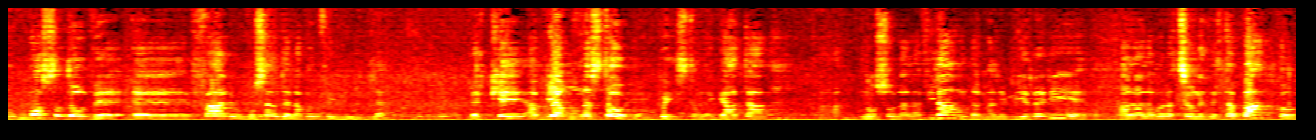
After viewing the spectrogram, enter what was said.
un posto dove eh, fare un museo del lavoro femminile, perché abbiamo una storia in questo legata non solo alla filanda ma alle birrerie, alla lavorazione del tabacco,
